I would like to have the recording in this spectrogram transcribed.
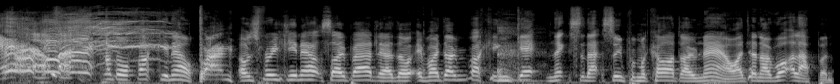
I thought, fucking hell. Bang! I was freaking out so badly. I thought, if I don't fucking get next to that Super supermercado now, I don't know what'll happen.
